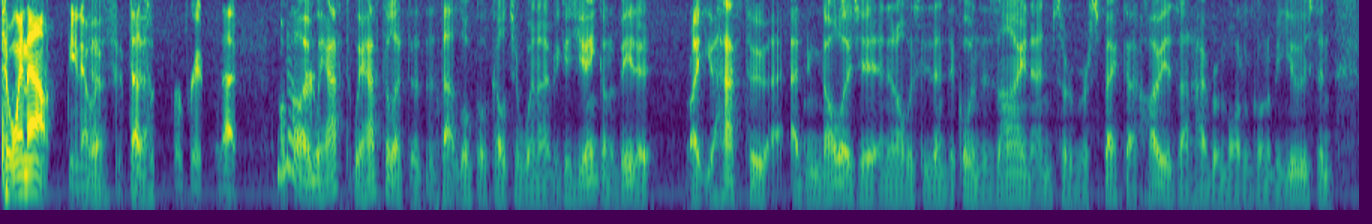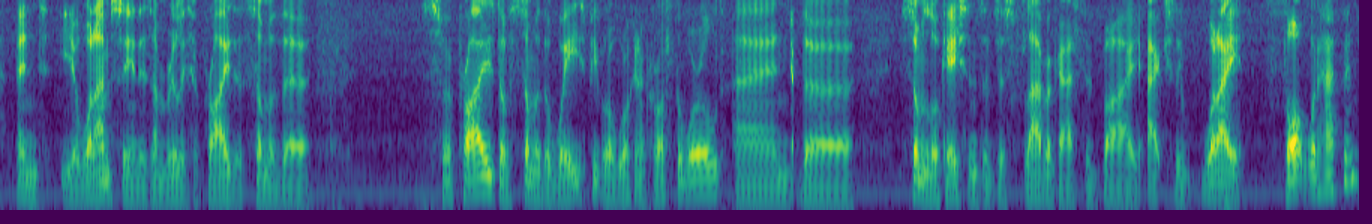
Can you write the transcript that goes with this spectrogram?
to win out? You know, yeah, if, if that's yeah. what's appropriate for that. No, and we have to we have to let the, that local culture win out because you ain't going to beat it, right? You have to acknowledge it, and then obviously then to go and design and sort of respect that. How is that hybrid model going to be used? And and you know what I'm saying is I'm really surprised at some of the surprised of some of the ways people are working across the world and yep. the some locations are just flabbergasted by actually what I thought would happen,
